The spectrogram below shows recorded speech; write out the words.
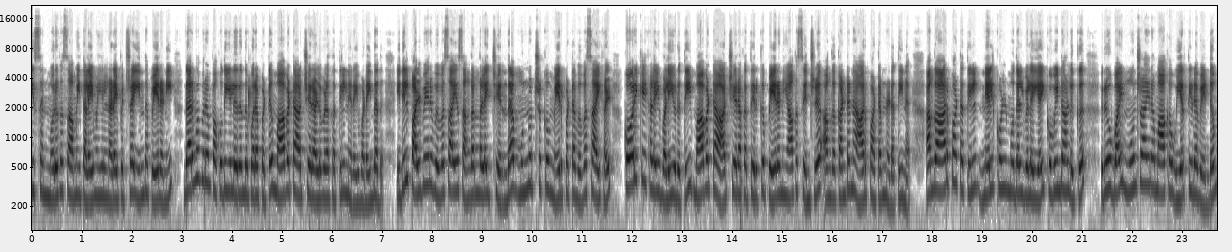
ஈசன் முருகசாமி தலைமையில் நடைபெற்ற இந்த பேரணி தருமபுரம் பகுதியிலிருந்து புறப்பட்டு மாவட்ட ஆட்சியர் அலுவலகத்தில் நிறைவடைந்தது. இதில் பல்வேறு விவசாய சங்கங்களைச் சேர்ந்த முன்னூற்றுக்கும் மேற்பட்ட விவசாயிகள் கோரிக்கைகளை வலியுறுத்தி மாவட்ட ஆட்சியரகத்திற்கு பேரணியாக சென்று அங்கு கண்டன ஆர்ப்பாட்டம் நடத்தினர். அங்கு ஆர்ப்பாட்டத்தில் நெல் கொள்முதல் விலையை குவிண்டாலுக்கு ரூபாய் மூன்றாயிரமாக உயர்த்திட வேண்டும்.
